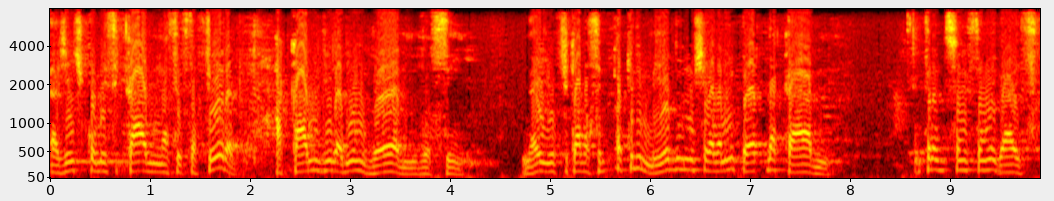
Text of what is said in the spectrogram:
a gente comesse carne na sexta-feira, a carne viraria um vermes, assim. Né? E eu ficava sempre com aquele medo e não chegava nem perto da carne. E tradições tão legais.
